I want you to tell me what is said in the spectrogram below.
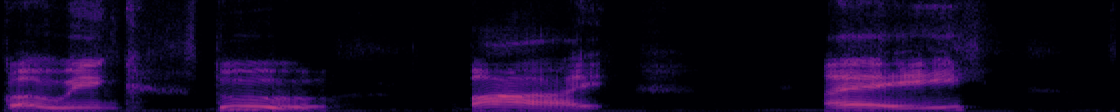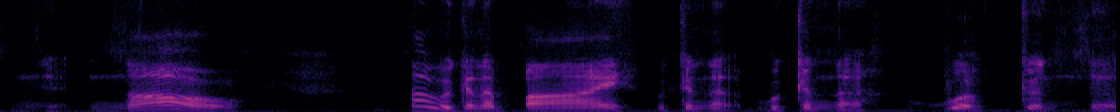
going to buy a no no we're gonna buy we're gonna we're gonna we're gonna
